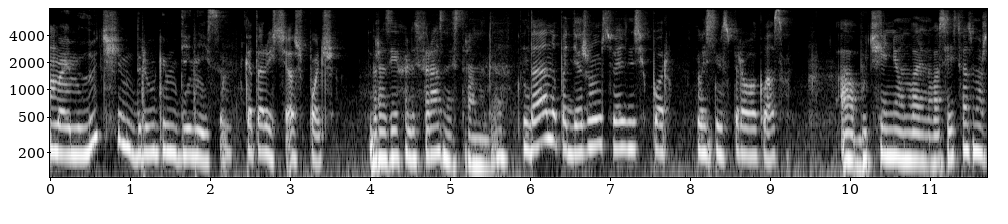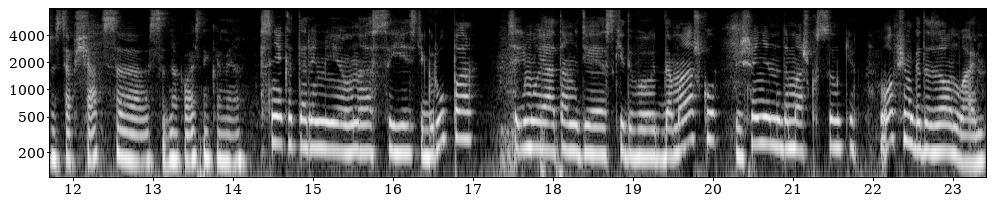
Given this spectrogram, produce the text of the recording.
Моим лучшим другом Денисом, который сейчас в Польше. Разъехались в разные страны, да? Да, но поддерживаем связь до сих пор. 81 класса. А обучение онлайн у вас есть возможность общаться с одноклассниками? С некоторыми у нас есть группа седьмая, там, где скидывают домашку, решение на домашку, ссылки. В общем, ГДЗ онлайн.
